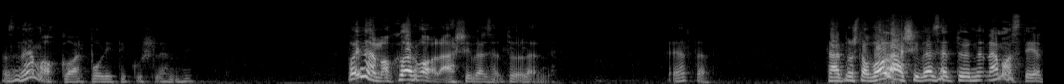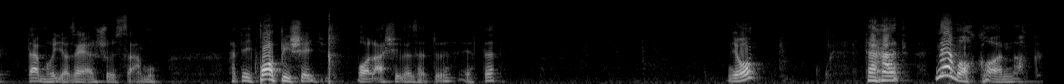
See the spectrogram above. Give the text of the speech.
az nem akar politikus lenni vagy nem akar vallási vezető lenni érted? tehát most a vallási vezető nem azt értem hogy az első számú hát egy pap is egy vallási vezető, érted? jó? tehát nem akarnak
